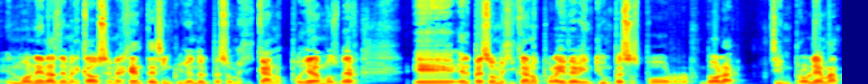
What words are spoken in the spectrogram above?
en monedas de mercados emergentes, incluyendo el peso mexicano. Pudiéramos ver eh, el peso mexicano por ahí de 21 pesos por dólar, sin problema.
